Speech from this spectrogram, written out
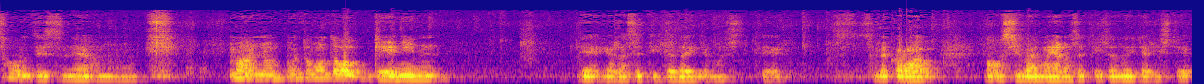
そうですねあのまああのもともと芸人でやらせていただいてましてそれから、まあ、お芝居もやらせていただいたりして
